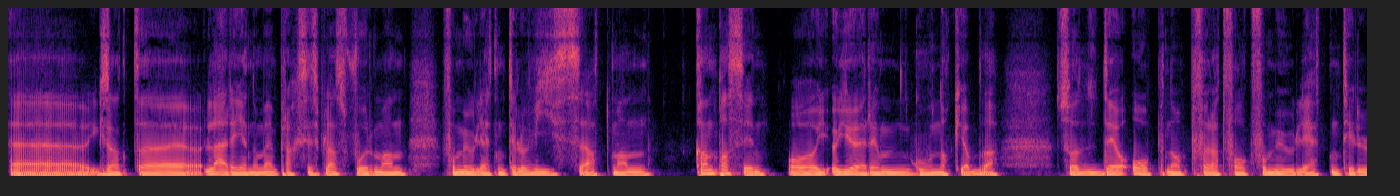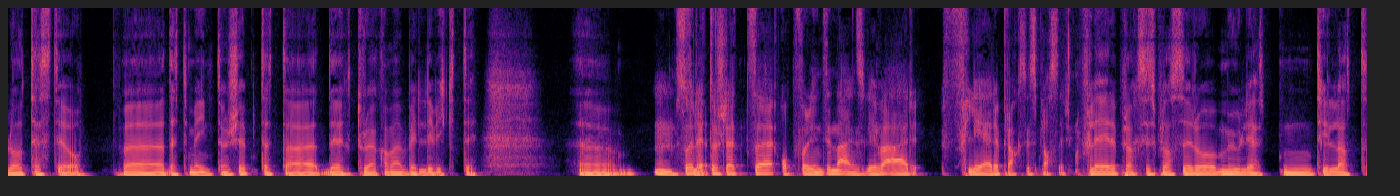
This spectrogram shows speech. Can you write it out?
eh, lære gjennom en praksisplass hvor man får muligheten til å vise at man kan passe inn og, og gjøre en god nok jobb. da. Så det å åpne opp for at folk får muligheten til å teste opp dette med internship, dette, det tror jeg kan være veldig viktig. Uh, mm, så rett og slett eh, oppfordringen til næringslivet er flere praksisplasser? Flere praksisplasser og muligheten til at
